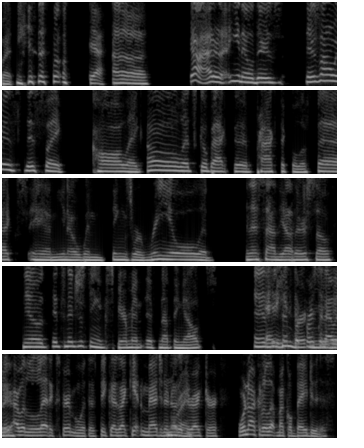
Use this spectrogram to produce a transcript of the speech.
But you know, Yeah. uh, yeah, I don't know. You know, there's there's always this like call like, oh, let's go back to practical effects and you know when things were real and and this that, and the other. So you know, it's an interesting experiment if nothing else. And it's and he's the person I would. I would let experiment with this because I can't imagine another Right. director. We're not going to let Michael Bay do this.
